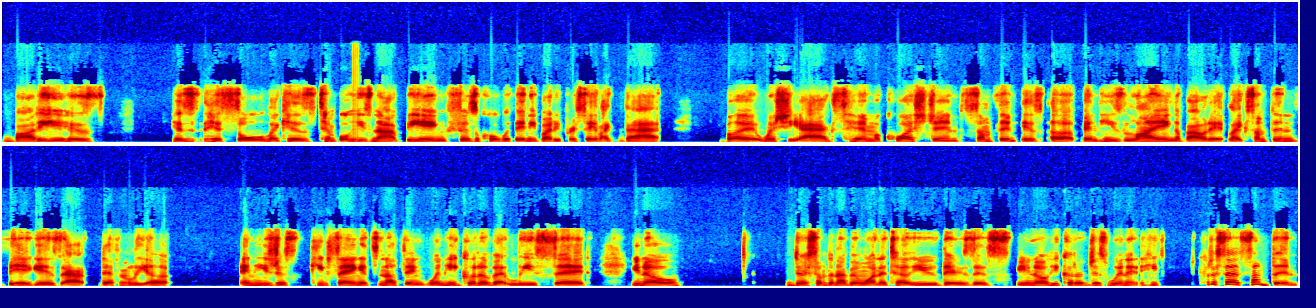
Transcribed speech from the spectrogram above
body, his his his soul, like his temple. He's not being physical with anybody per se like that. But when she asks him a question, something is up and he's lying about it. Like something big is at, definitely up. And he just keeps saying it's nothing when he could have at least said, you know, there's something I've been wanting to tell you. There's this, you know, he could have just went it. He could have said something.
